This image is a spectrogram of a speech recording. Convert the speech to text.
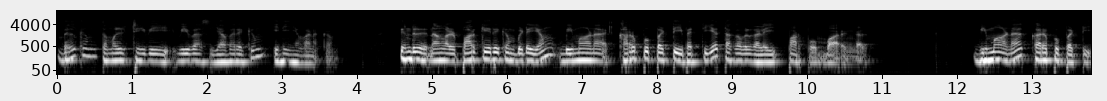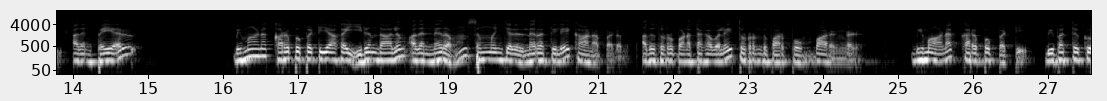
வெல்கம் தமிழ் டிவி விவாஸ் யாவருக்கும் இனிய வணக்கம். இன்று நாங்கள் பார்க்க இருக்கும் விடயம் விமான கருப்பு பட்டி பற்றிய தகவல்களை பார்ப்போம் வாருங்கள். விமான கருப்பு பட்டி அதன் பெயர் விமான கருப்பு பெட்டியாக இருந்தாலும் அதன் நிறம் செம்மஞ்சள் நிறத்திலே காணப்படும். அது தொடர்பான தகவலை தொடர்ந்து பார்ப்போம் வாருங்கள். விமான கருப்பு பட்டி விபத்துக்கு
